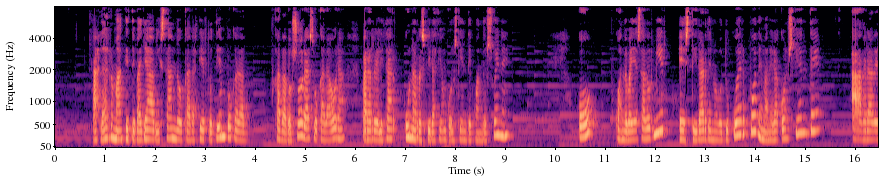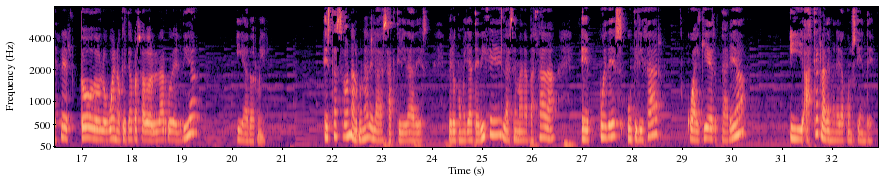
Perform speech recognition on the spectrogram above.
alarma que te vaya avisando cada cierto tiempo, cada, cada dos horas o cada hora, para realizar una respiración consciente cuando suene. O cuando vayas a dormir, estirar de nuevo tu cuerpo de manera consciente, agradecer todo lo bueno que te ha pasado a lo largo del día y a dormir. Estas son algunas de las actividades, pero como ya te dije la semana pasada, eh, puedes utilizar cualquier tarea y hacerla de manera consciente.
